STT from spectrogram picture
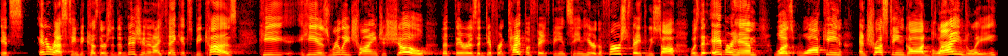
it's interesting because there's a division, and I think it's because he, he is really trying to show that there is a different type of faith being seen here. The first faith we saw was that Abraham was walking and trusting God blindly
